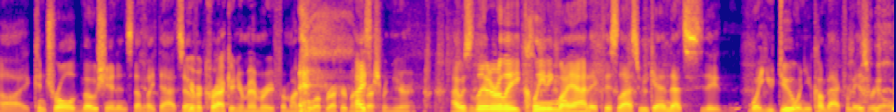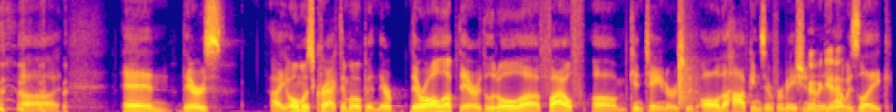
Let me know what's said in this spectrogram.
uh, controlled motion and stuff like that. So you have a crack in your memory from my pull-up record my I- freshman year. I was literally cleaning my attic this last weekend. That's the, what you do when you come back from Israel. Uh, and there's, I almost cracked them open. They're they're all up there, the little uh, file um, containers with all the Hopkins information You in. And I was like,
